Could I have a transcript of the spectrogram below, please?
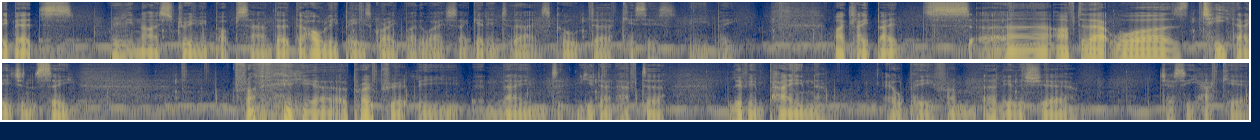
Clay Beds, really nice dreamy pop sound. The, the whole EP is great, by the way, so get into that. It's called uh, Kisses, the EP. By Clay Beds. Uh, after that was Teeth Agency from the uh, appropriately named You Don't Have to Live in Pain LP from earlier this year. Jesse Hackett,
